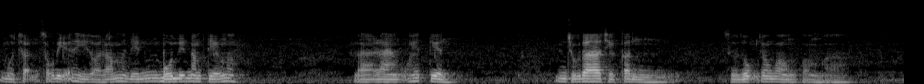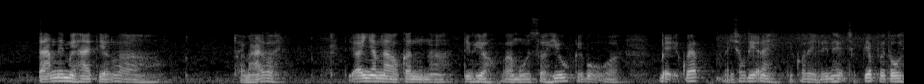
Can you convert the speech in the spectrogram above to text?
Một trận sóc đĩa thì giỏi lắm, đến 4 đến 5 tiếng thôi, là làng cũng hết tiền. Nhưng chúng ta chỉ cần sử dụng trong vòng khoảng 8 đến 12 tiếng là thoải mái rồi. Thì anh em nào cần tìm hiểu và muốn sở hữu cái bộ bệ quét máy sóc đĩa này thì có thể liên hệ trực tiếp với tôi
